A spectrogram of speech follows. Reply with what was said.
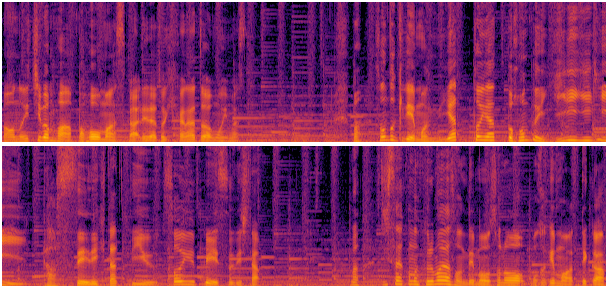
ま、あの一番パフォーマンスが出た時かなとは思います。まあ、その時でもうやっとやっと本当にギリギリ達成できたっていう、そういうペースでした。まあ、実際このフルマラソンでもそのおかげもあってか、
